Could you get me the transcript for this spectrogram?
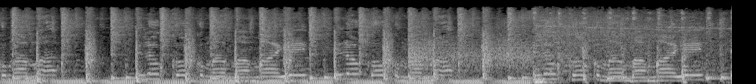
con mamá, estoy loco yeah, estoy loco con mamá, mamá, yeah, estoy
